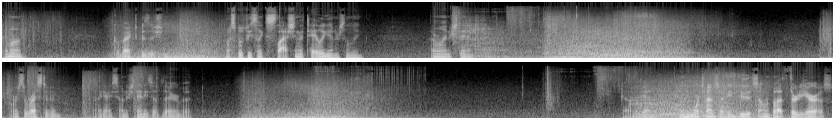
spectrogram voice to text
Come on. Go back to position. Am I supposed to be like slashing the tail again or something? I don't really understand. Where's the rest of him? I guess I understand he's up there, but... Got him again. How many more times do I need to do this? I only bought 30 arrows.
